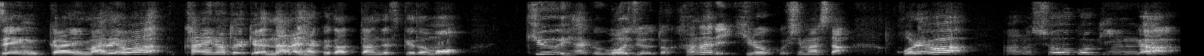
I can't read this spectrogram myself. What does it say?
前回までは、買いの時は700だったんですけども、950とかなり広くしました。これは、あの、証拠金が、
